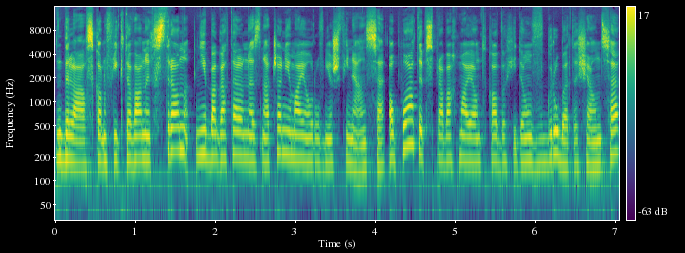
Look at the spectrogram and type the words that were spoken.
Dla skonfliktowanych stron niebagatelne znaczenie mają również finanse. Opłaty w sprawach majątkowych idą w grube tysiące,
